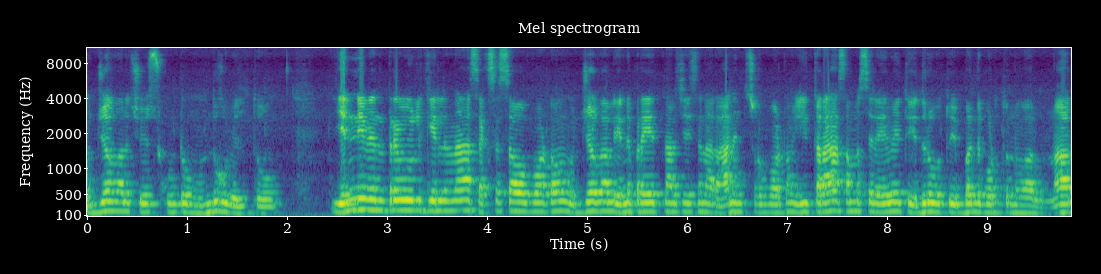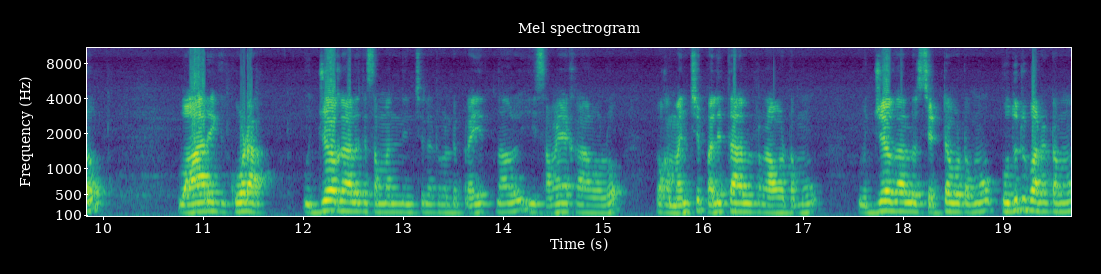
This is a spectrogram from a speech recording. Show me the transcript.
ఉద్యోగాలు చేసుకుంటూ ముందుకు వెళ్తూ ఎన్ని ఇంటర్వ్యూలకి వెళ్ళినా సక్సెస్ అవ్వకపోవటం ఉద్యోగాలు ఎన్ని ప్రయత్నాలు చేసినా రాణించకపోవటం ఈ తరహా సమస్యలు ఏవైతే ఎదురవుతూ ఇబ్బంది పడుతున్న వారు ఉన్నారో వారికి కూడా ఉద్యోగాలకు సంబంధించినటువంటి ప్రయత్నాలు ఈ సమయకాలంలో ఒక మంచి ఫలితాలు రావటము ఉద్యోగాల్లో సెట్ అవ్వటము కుదురు పడటము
